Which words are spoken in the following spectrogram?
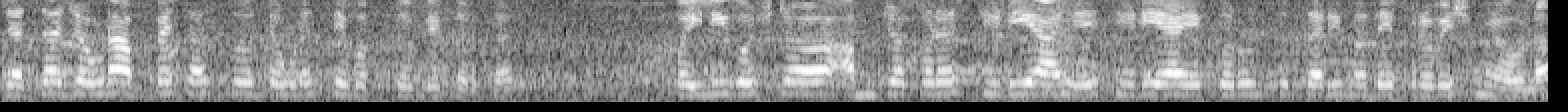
ज्याचा जेवढा अभ्यास असतो तेवढंच ते वक्तव्य करतात. पहिली गोष्ट आमच्याकडं सी डी आहे. सी डी आहे करून तुतारीमध्ये प्रवेश मिळवला.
